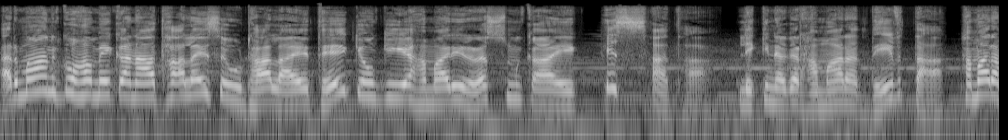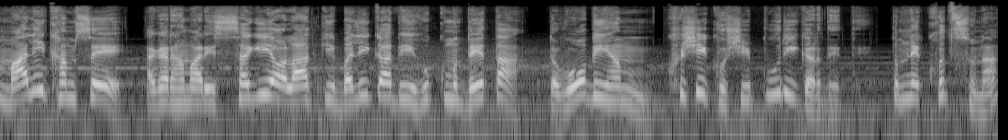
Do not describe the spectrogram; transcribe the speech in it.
अरमान को हम एक अनाथालय से उठा लाए थे क्योंकि ये हमारी रस्म का एक हिस्सा था। लेकिन अगर हमारा देवता हमारा मालिक हमसे अगर हमारी सगी औलाद की बलि का भी हुक्म देता तो वो भी हम खुशी खुशी पूरी कर देते। तुमने खुद सुना?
